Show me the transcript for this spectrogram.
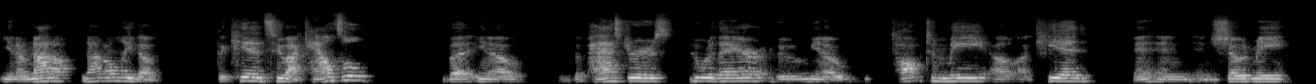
you know not not only the the kids who I counseled, but you know the pastors who were there who you know talked to me a, a kid and, and and showed me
